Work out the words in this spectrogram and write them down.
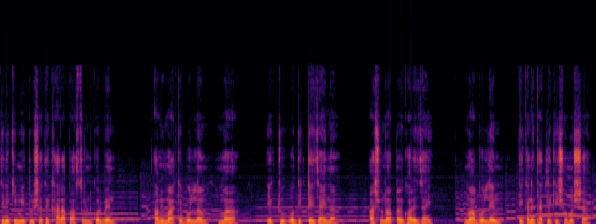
তিনি কি মিতুর সাথে খারাপ আচরণ করবেন? আমি মাকে বললাম, মা, একটু ওদিকটাই যাই না। আসুন আপনার ঘরে যাই। মা বললেন, এখানে থাকলে কি সমস্যা?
